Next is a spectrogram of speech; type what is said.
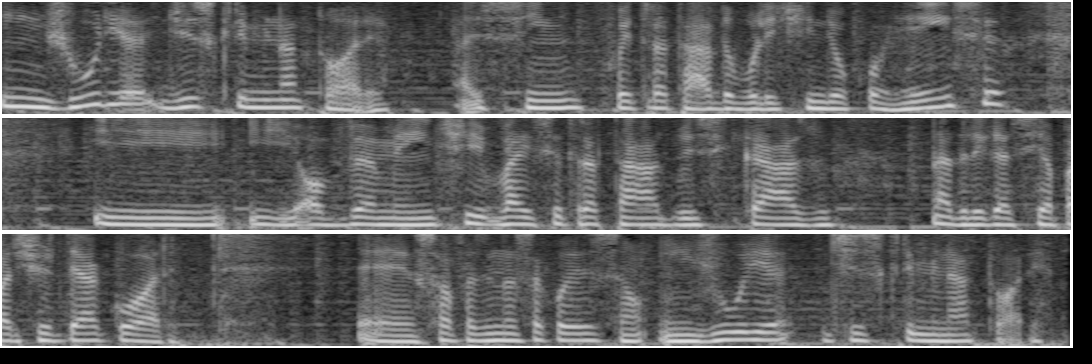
injúria discriminatória. Assim foi tratado o boletim de ocorrência e, e obviamente vai ser tratado esse caso na delegacia a partir de agora. É, só fazendo essa correção, injúria discriminatória.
